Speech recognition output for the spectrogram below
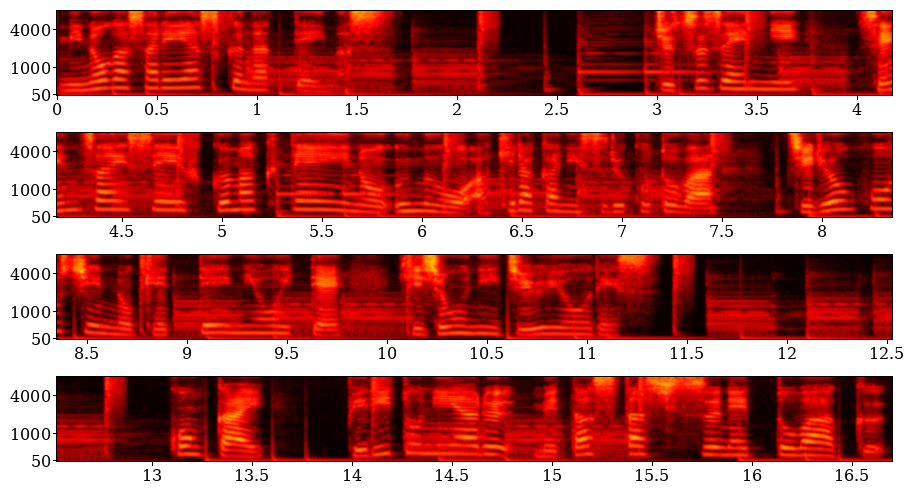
見逃されやすくなっています。術前に潜在性腹膜転移の有無を明らかにすることは、治療方針の決定において非常に重要です。今回、ペリトニアルメタスタシスネットワーク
